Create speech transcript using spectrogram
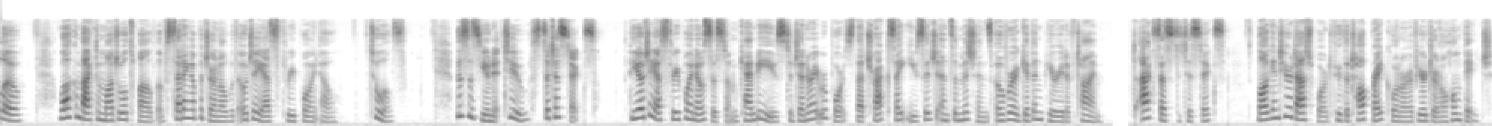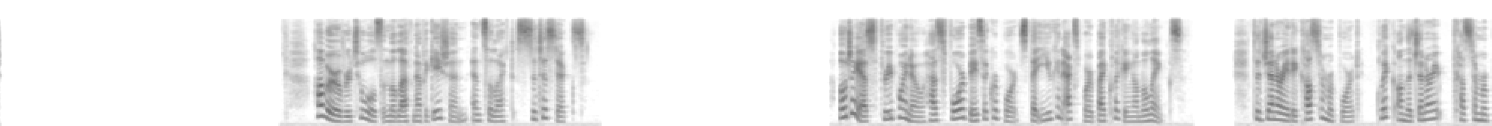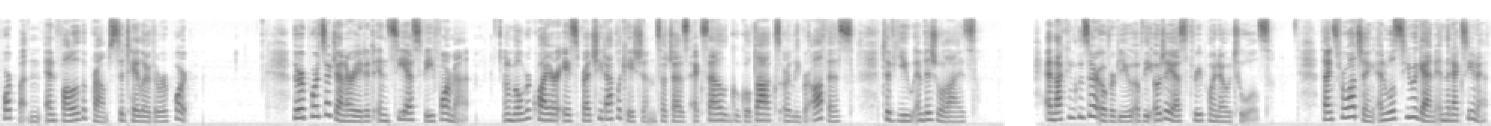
Hello, welcome back to Module 12 of Setting Up a Journal with OJS 3.0, Tools. This is Unit 2, Statistics. The OJS 3.0 system can be used to generate reports that track site usage and submissions over a given period of time. To access statistics, log into your dashboard through the top right corner of your journal homepage. Hover over Tools in the left navigation and select Statistics. OJS 3.0 has four basic reports that you can export by clicking on the links. To generate a custom report, click on the Generate Custom Report button and follow the prompts to tailor the report. The reports are generated in CSV format and will require a spreadsheet application such as Excel, Google Docs, or LibreOffice to view and visualize. And that concludes our overview of the OJS 3.0 tools. Thanks for watching, and we'll see you again in the next unit.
